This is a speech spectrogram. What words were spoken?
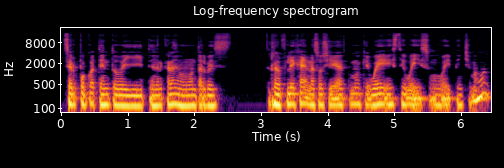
ser poco atento y tener cara de mamón, tal vez refleja en la sociedad como que, güey, este güey es un güey pinche mamón.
